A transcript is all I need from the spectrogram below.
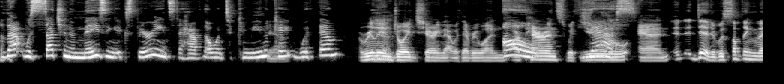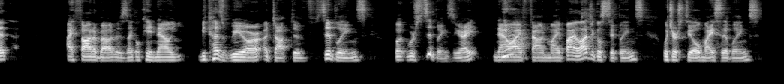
That was such an amazing experience to have though and to communicate with them I really Yeah. enjoyed sharing that with everyone, Oh, our parents, with you, yes. and it, it did. It was something that I thought about. It was like, okay, now because we are adoptive siblings, but we're siblings, right? Now I found my biological siblings, which are still my siblings.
